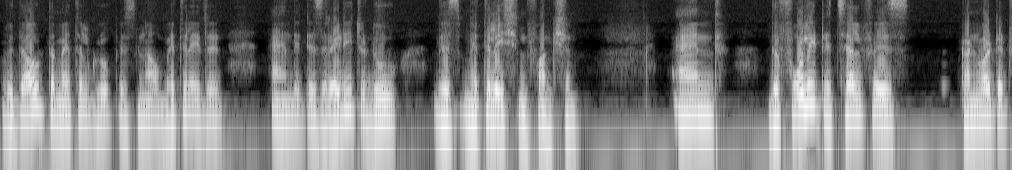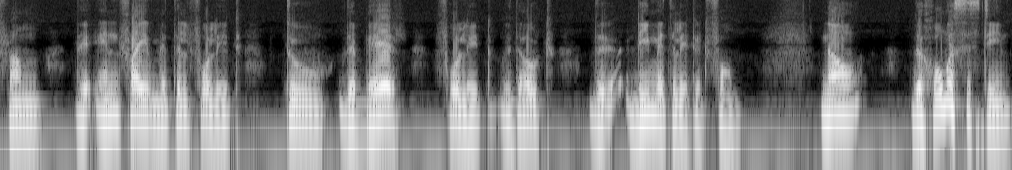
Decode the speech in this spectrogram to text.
without the methyl group is now methylated and it is ready to do this methylation function. And the folate itself is converted from the N 5 methyl folate to the bare folate without the demethylated form. Now, the homocysteine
